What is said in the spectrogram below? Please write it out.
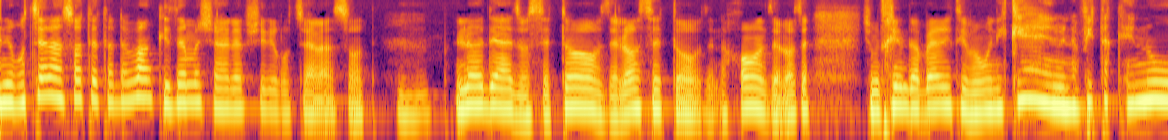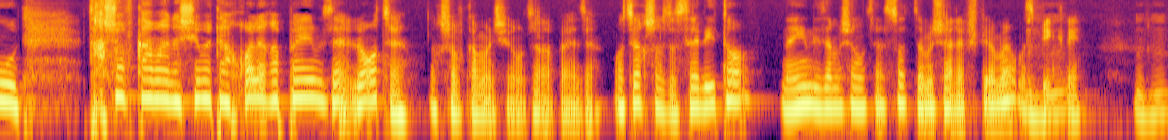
אני רוצה לעשות את הדבר כי זה מה שהלב שלי רוצה לעשות. מהמם. אני לא יודע, זה עושה טוב, זה לא עושה טוב, זה נכון, זה לא עושה... כשמתחילים לדבר איתי ואומרים לי, כן, נביא את הכנות, תחשוב כמה אנשים אתה יכול לרפא עם זה. לא רוצה לחשוב כמה אנשים רוצה לרפא את זה. רוצה עכשיו, זה עושה לי טוב, נעים לי, זה מה שאני רוצה לעשות, זה מה שהלב שלי אומר, מספיק לי. מהמם.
